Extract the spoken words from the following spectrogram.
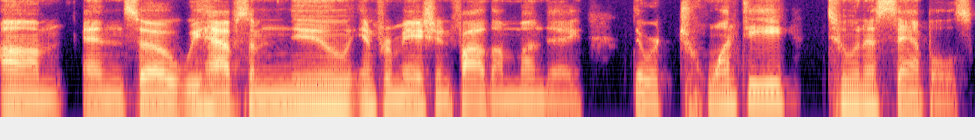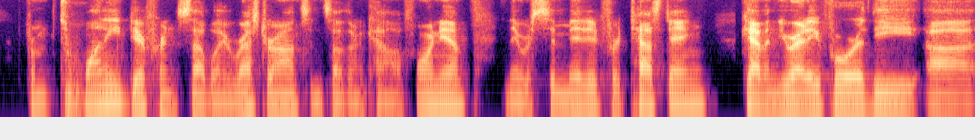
Um, and so we have some new information filed on Monday. There were 20 tuna samples from 20 different Subway restaurants in Southern California. They were submitted for testing. Kevin, you ready for the uh,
